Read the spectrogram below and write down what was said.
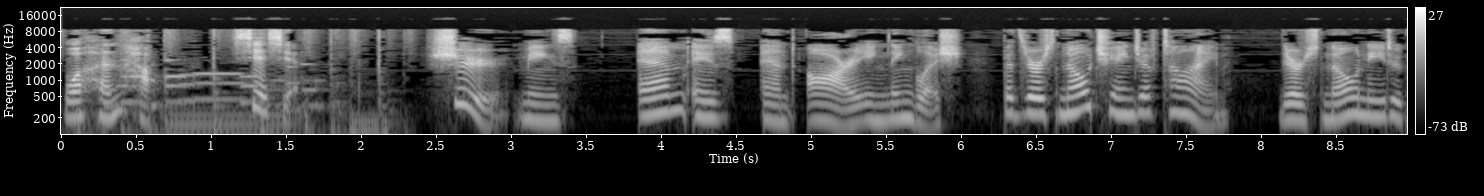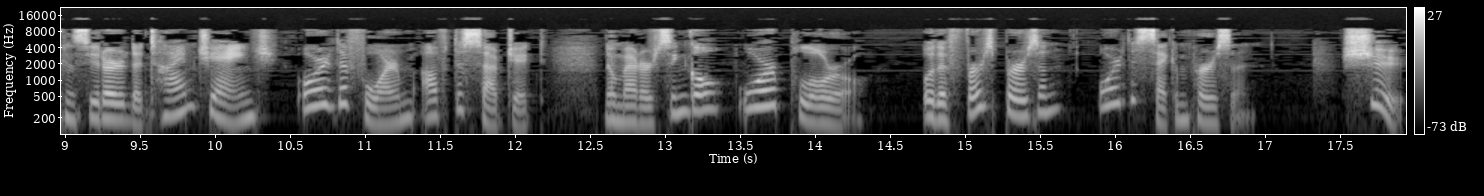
我很好,谢谢.是 means M is and R in English, but there's no change of time. There's no need to consider the time change or the form of the subject, no matter single or plural, or the first person or the second person. 是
